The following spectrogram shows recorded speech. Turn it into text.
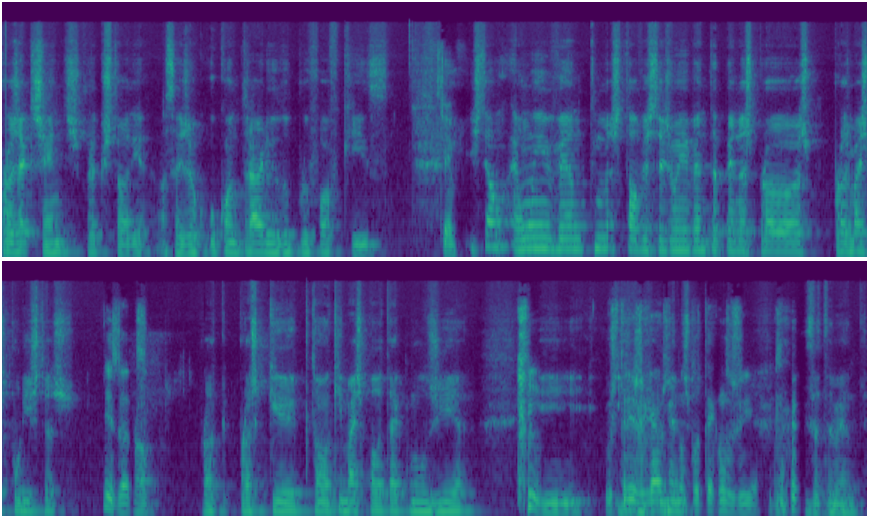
para os exchanges, para custódia, ou seja, o, o contrário do Proof of Keys. Sim. Isto é um, é um invento, mas talvez seja um invento apenas para os, para os mais puristas. Exato. Para, para, para os que, que, estão aqui mais pela tecnologia. e, os três gajos estão pela tecnologia. Exatamente.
